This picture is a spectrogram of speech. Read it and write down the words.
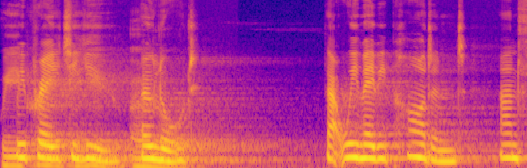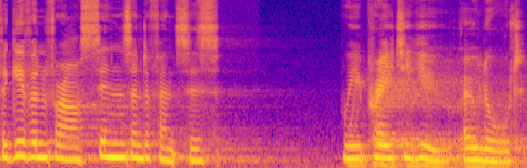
We pray to you, O Lord, that we may be pardoned and forgiven for our sins and offences. We pray to you, O Lord,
